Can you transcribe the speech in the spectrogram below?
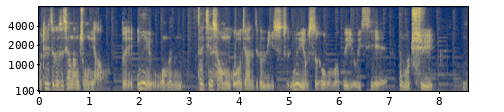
我觉得这个是相当重要。对，因为我们在介绍我们国家的这个历史，因为有时候我们会有一些误区，嗯，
